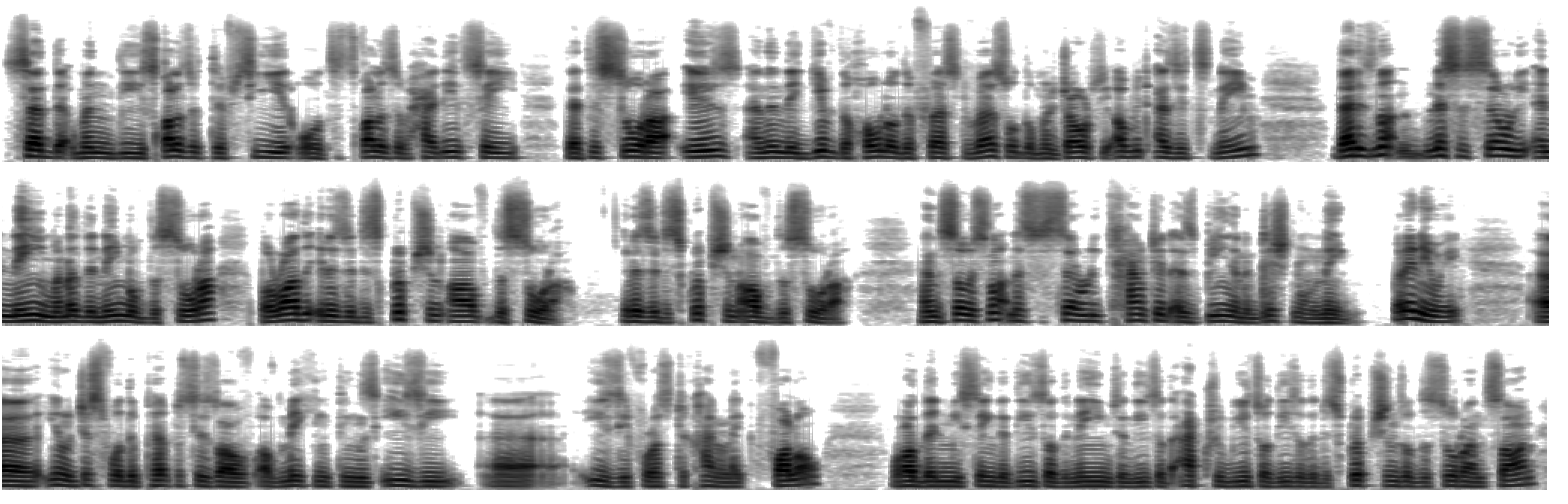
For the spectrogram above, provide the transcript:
said that when the scholars of tafsir or the scholars of hadith say that this surah is, and then they give the whole of the first verse or the majority of it as its name, that is not necessarily a name, another name of the surah, but rather it is a description of the surah. It is a description of the surah. And so it's not necessarily counted as being an additional name. But anyway, uh, you know, just for the purposes of, of making things easy, uh, easy for us to kind of like follow, rather than me saying that these are the names and these are the attributes or these are the descriptions of the surah and so on.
